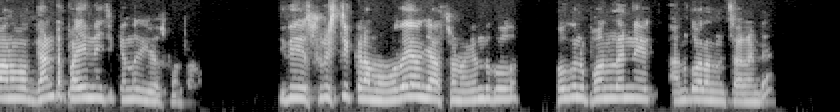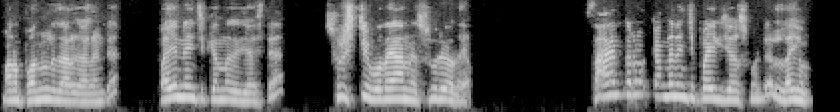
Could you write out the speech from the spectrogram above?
మనం ఒక గంట పై నుంచి కిందకి చేసుకుంటాం. ఇది సృష్టి క్రమం. ఉదయం చేస్తున్నాం. ఎందుకు? పొగులు పనులన్నీ అనుకూలించాలంటే మన పనులు జరగాలంటే పై నుంచి కిందకి చేస్తే సృష్టి ఉదయాన్నే సూర్యోదయం. సాయంత్రం కింద నుంచి పైకి చేసుకుంటే లయం.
